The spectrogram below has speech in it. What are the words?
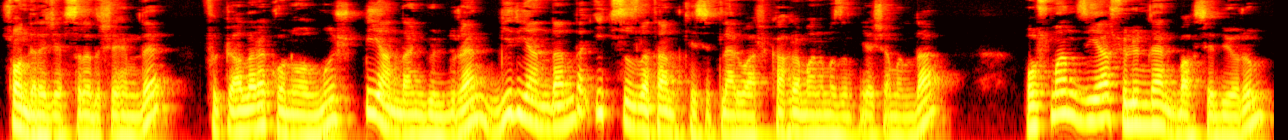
Son derece sıra dışı hem de. Fıkralara konu olmuş, bir yandan güldüren, bir yandan da iç sızlatan kesitler var kahramanımızın yaşamında. Osman Ziya Sülün'den bahsediyorum.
